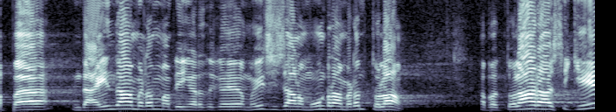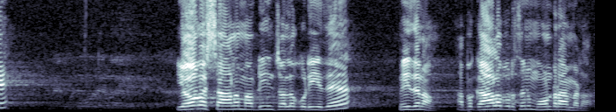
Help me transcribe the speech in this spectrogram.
அப்போ இந்த ஐந்தாம் இடம் அப்படிங்கிறதுக்கு முயற்சி சாணம் மூன்றாம் இடம் துலாம். அப்போ துலா ராசிக்கு யோகஸ்தானம் அப்படின்னு சொல்லக்கூடியது மிதனம். அப்போ காலபுருஷன் மூன்றாம் இடம்.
